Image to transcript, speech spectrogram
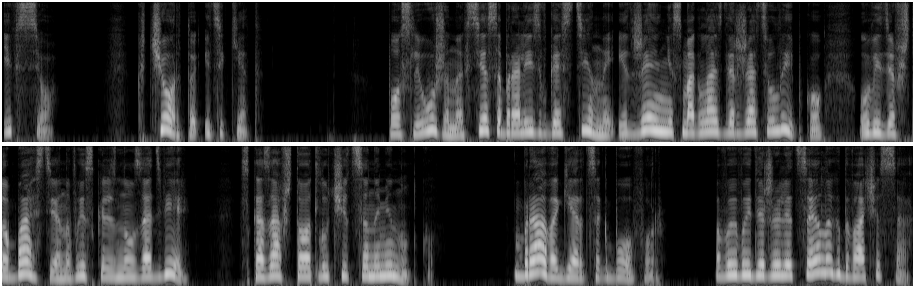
и все. К черту этикет. После ужина все собрались в гостиной, и Джейн не смогла сдержать улыбку, увидев, что Бастиан выскользнул за дверь, сказав, что отлучится на минутку. «Браво, герцог Бофор! Вы выдержали целых два часа»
